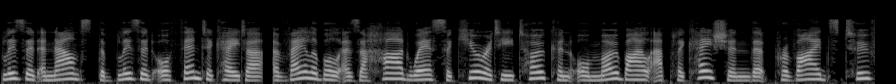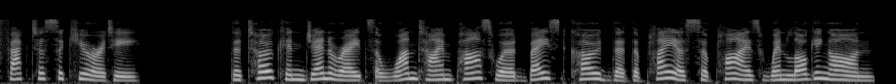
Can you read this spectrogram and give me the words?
Blizzard announced the Blizzard Authenticator, available as a hardware security token or mobile application that provides two-factor security. The token generates a one-time password-based code that the player supplies when logging on.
